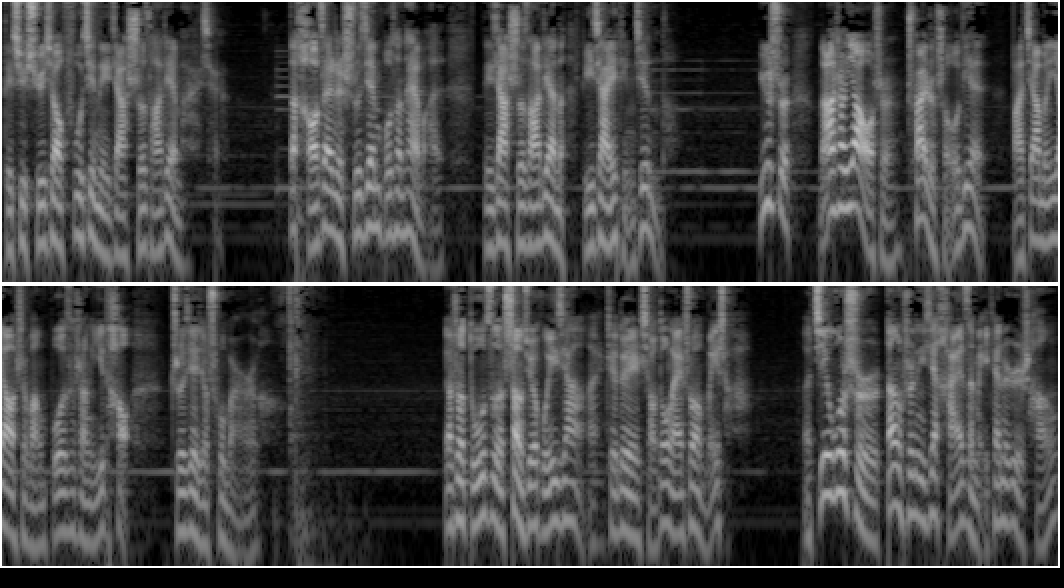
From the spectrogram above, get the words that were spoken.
得去学校附近那家食杂店买去。那好在这时间不算太晚，那家食杂店呢离家也挺近的。于是拿上钥匙，揣着手电，把家门钥匙往脖子上一套，直接就出门了。要说独自上学回家，哎，这对小东来说没啥，呃，几乎是当时那些孩子每天的日常。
